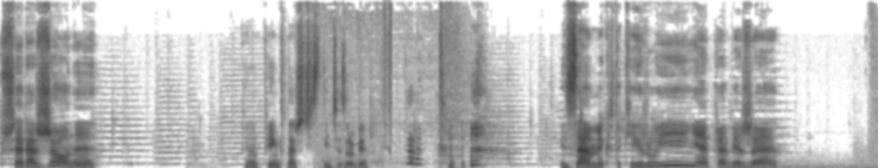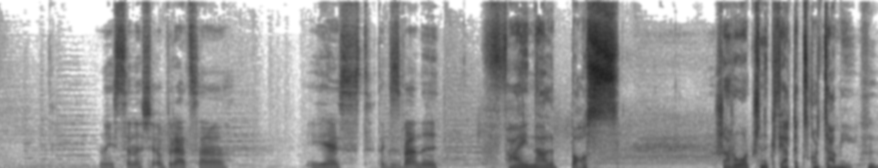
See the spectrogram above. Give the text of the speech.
Przerażony. No piękna, aż ci zdjęcie zrobię. Tara. Zamek w takiej ruinie prawie, że... No i scena się obraca. Jest tak zwany Final boss. Żarłoczny kwiatek z kolcami.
